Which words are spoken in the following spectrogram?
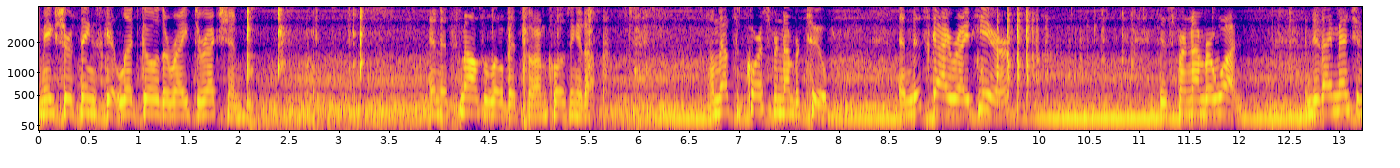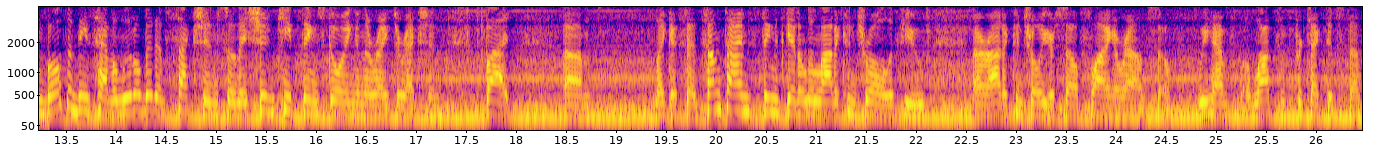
make sure things get let go the right direction. And it smells a little bit, so I'm closing it up. And that's of course for number two. And this guy right here is for number one. And did I mention both of these have a little bit of suction, so they should keep things going in the right direction. But um, like I said, sometimes things get a little out of control if you are out of control yourself flying around. So we have lots of protective stuff.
